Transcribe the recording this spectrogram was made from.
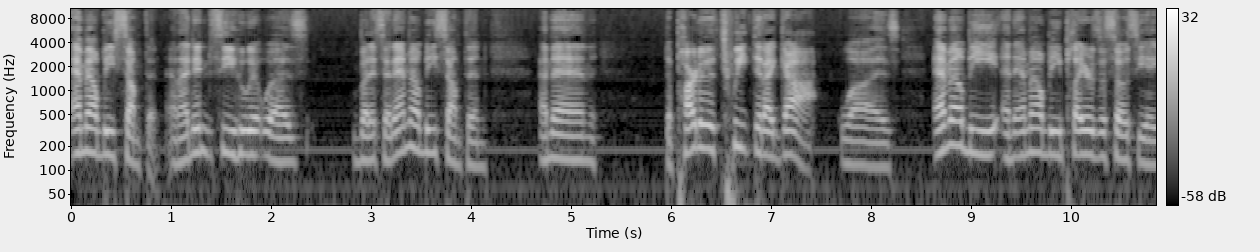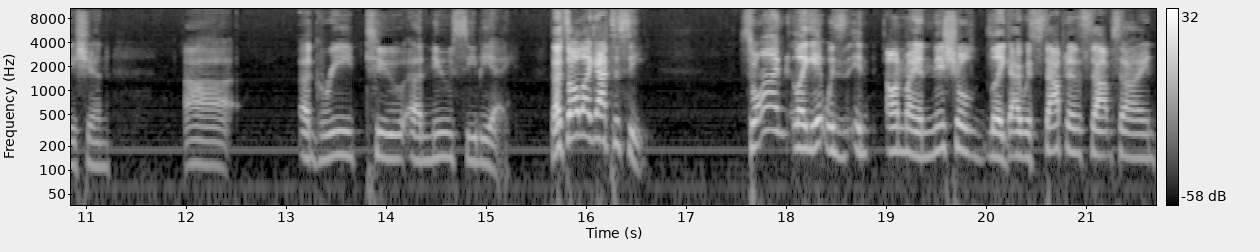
MLB something. And I didn't see who it was, but it said MLB something. And then the part of the tweet that I got was MLB and MLB Players Association uh, agreed to a new CBA. That's all I got to see. So I'm like, it was in, on my initial like I was stopped at a stop sign,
